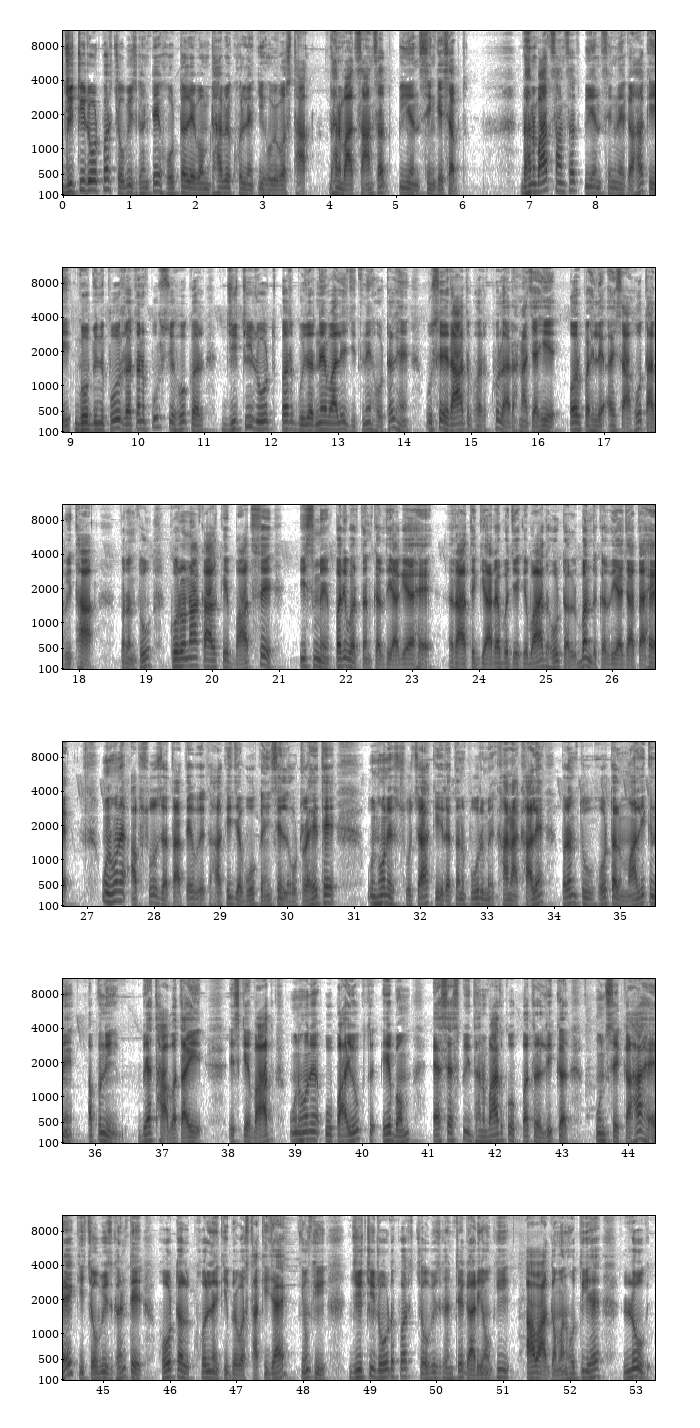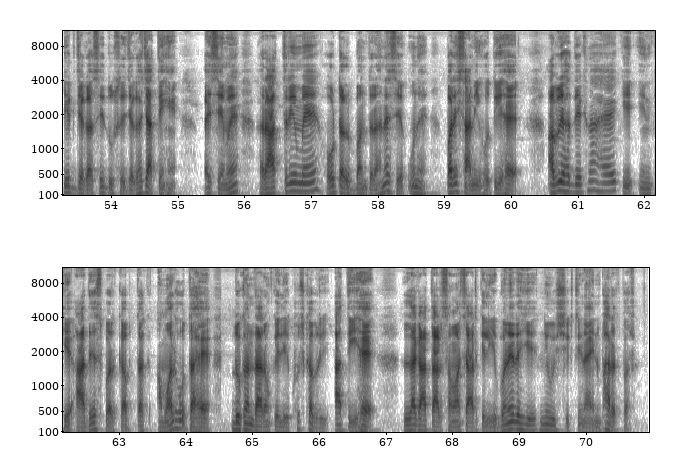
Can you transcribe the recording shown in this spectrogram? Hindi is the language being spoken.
जीटी रोड पर 24 घंटे होटल एवं ढाबे खोलने की हो व्यवस्था। धनबाद सांसद पीएन सिंह के शब्द। धनबाद सांसद पीएन सिंह ने कहा कि गोविंदपुर, रतनपुर से होकर जीटी रोड पर गुजरने वाले जितने होटल हैं, उसे रात भर खुला रहना चाहिए, और पहले ऐसा होता भी था। परंतु कोरोना काल के बाद से इसमें परिवर्तन कर दिया गया है। रात 11 बजे के बाद होटल बंद कर दिया जाता है। उन्होंने अफसोस जताते हुए कहा कि जब वो कहीं से लौट रहे थे, उन्होंने सोचा कि रतनपुर में खाना खा लें, परंतु होटल मालिक ने अपनी व्यथा बताई। इसके बाद उन्होंने उपायुक्त एवं एसएसपी धनबाद को पत्र लिखकर उनसे कहा है कि 24 घंटे होटल खोलने की व्यवस्था की जाए, क्योंकि जीटी रोड पर 24 घंटे गाड़ियों की आवागमन होती है। लोग एक जगह से दूसरी जगह जाते हैं। ऐसे में रात्रि में होटल बंद रहने से उन्हें परेशानी होती है। अब यह देखना है कि इनके आदेश पर कब तक अमल होता है। दुकानदारों के लिए खुशखबरी आती है। लगातार समाचार के लिए बने रहिए न्यूज़ 69 भारत पर।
